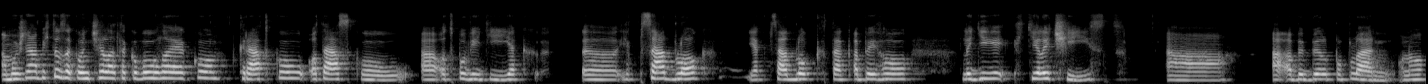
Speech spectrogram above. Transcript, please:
a možná bych to zakončila takovouhle jako krátkou otázkou a odpovědí, jak, uh, jak psát blog, jak psát blog tak, aby ho lidi chtěli číst a, a aby byl populární. Ono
